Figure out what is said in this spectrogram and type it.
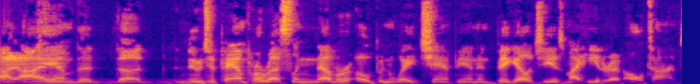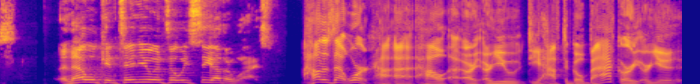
I, I am the the New Japan Pro Wrestling never open weight champion, and Big LG is my heater at all times. And that will continue until we see otherwise. How does that work? How, uh, how are, are you? Do you have to go back, or are you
